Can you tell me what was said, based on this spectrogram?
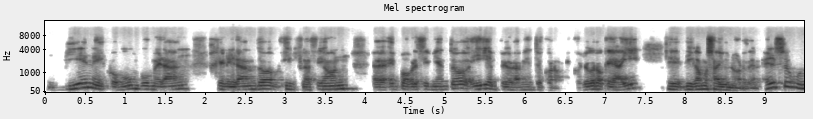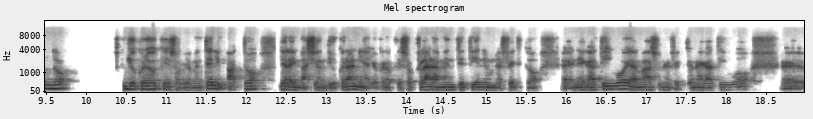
viene como un boomerang generando inflación, eh, empobrecimiento y empeoramiento económico. Yo creo que ahí, eh, digamos, hay un orden. Segundo yo creo que es obviamente el impacto de la invasión de Ucrania. Yo creo que eso claramente tiene un efecto eh, negativo y además un efecto negativo eh,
